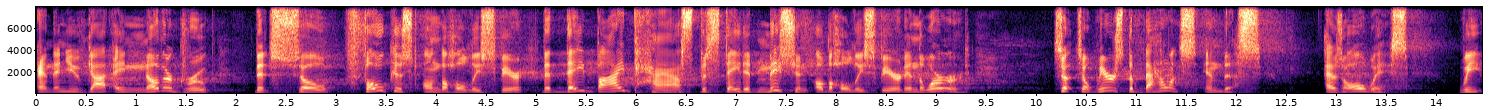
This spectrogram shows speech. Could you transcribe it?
And then you've got another group that's so focused on the Holy Spirit that they bypass the stated mission of the Holy Spirit in the Word. So, so where's the balance in this? As always, we,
